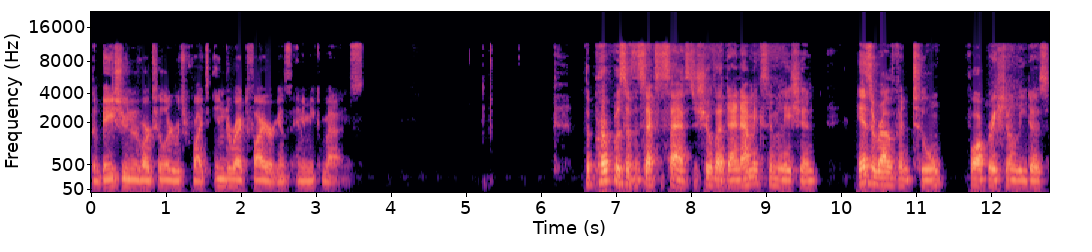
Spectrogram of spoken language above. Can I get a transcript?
the base unit of artillery which provides indirect fire against enemy combatants. The purpose of this exercise is to show that dynamic simulation is a relevant tool for operational leaders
